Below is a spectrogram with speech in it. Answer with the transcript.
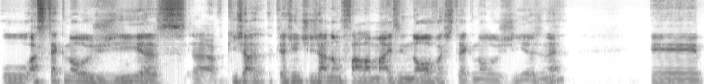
o, as tecnologias, uh, que, já, que a gente já não fala mais em novas tecnologias, né? É,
